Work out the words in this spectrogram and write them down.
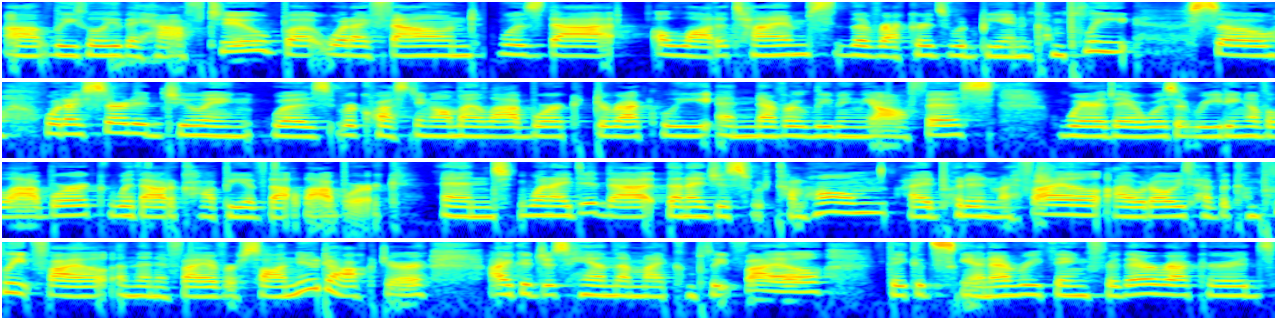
Uh, legally, they have to. But what I found was that a lot of times the records would be incomplete. So, what I started doing was requesting all my lab work directly and never leaving the office where there was a reading of lab work without a copy of that lab work. And when I did that, then I just would come home, I'd put in my file, I would always have a complete file. And then if I ever saw a new doctor, I could just hand them my complete file. They could scan everything for their records.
